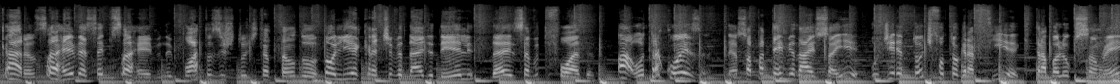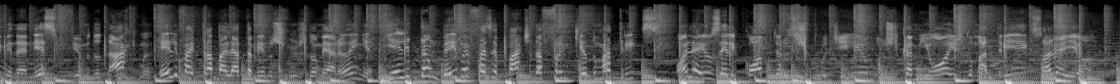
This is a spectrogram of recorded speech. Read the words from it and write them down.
Cara, o Sam Raimi é sempre Sam Raimi, não importa os estúdios tentando tolir a criatividade dele, né? Isso é muito foda. Ah, outra coisa, né? Só pra terminar isso aí, o diretor de fotografia que trabalhou com o Sam Raimi, né? Nesse filme do Darkman, ele vai trabalhar também nos filmes do Homem-Aranha e ele também vai fazer parte da franquia do Matrix. Olha aí os helicópteros explodindo, os caminhões do Matrix, olha aí, ó.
